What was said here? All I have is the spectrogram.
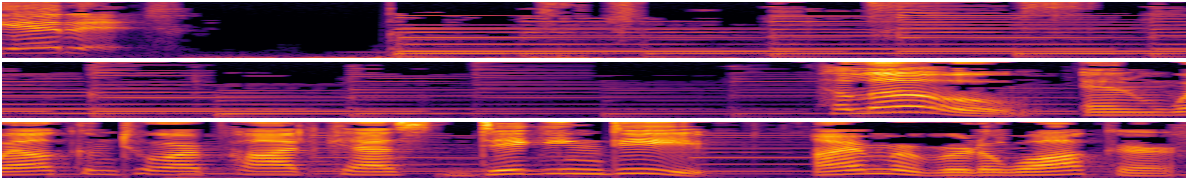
get it. Hello, and welcome to our podcast, Digging Deep. I'm Roberta Walker.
